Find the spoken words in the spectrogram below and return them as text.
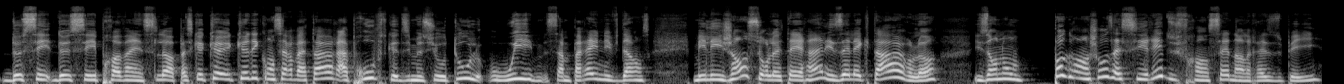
de ces de ces provinces-là. Parce que, que des conservateurs approuvent ce que dit monsieur O'Toole oui ça me paraît une évidence. Mais les gens sur le terrain les électeurs là ils en ont pas grand-chose à cirer du français dans le reste du pays.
